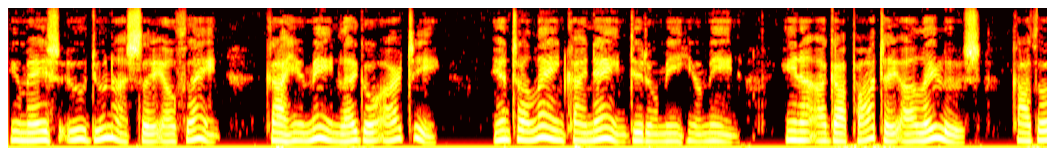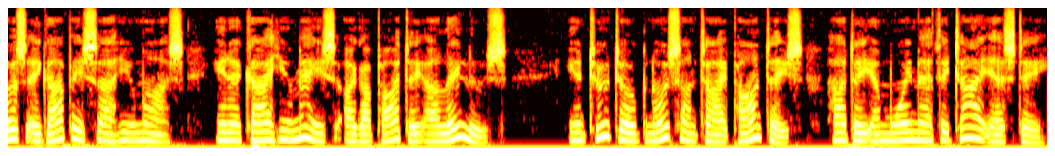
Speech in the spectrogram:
humes u dunase elthain, kai humin lego arti. Intalein kainain didomi humin, hina agapate alelus, kathos agape sa humas, hina kai humes agapate alelus. In tuto gnosantai pantes, hate amoi methetai este,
